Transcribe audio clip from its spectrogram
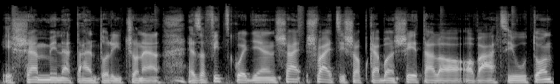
és semmi ne tántorítson el. Ez a fickó egy ilyen svájci sapkában sétál a, a Váci úton,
